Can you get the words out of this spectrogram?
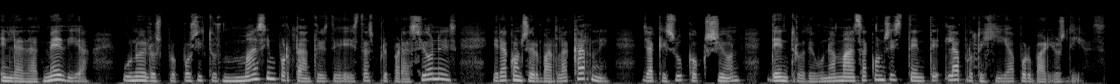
En la Edad Media, uno de los propósitos más importantes de estas preparaciones era conservar la carne, ya que su cocción dentro de una masa consistente la protegía por varios días.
